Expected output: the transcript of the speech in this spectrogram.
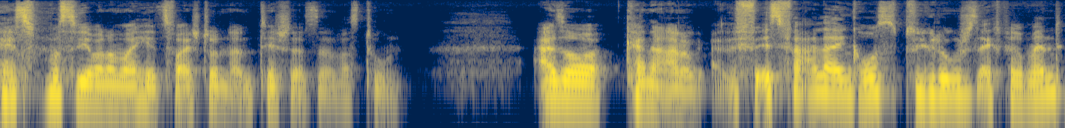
jetzt musst du dir aber nochmal hier zwei Stunden den Tisch setzen und was tun. Also, keine Ahnung. Ist für alle ein großes psychologisches Experiment.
